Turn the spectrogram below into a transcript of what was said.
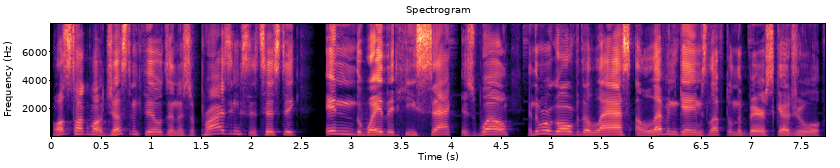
We'll also talk about Justin Fields and a surprising statistic in the way that he's sacked as well. And then we'll go over the last 11 games left on the Bears schedule.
